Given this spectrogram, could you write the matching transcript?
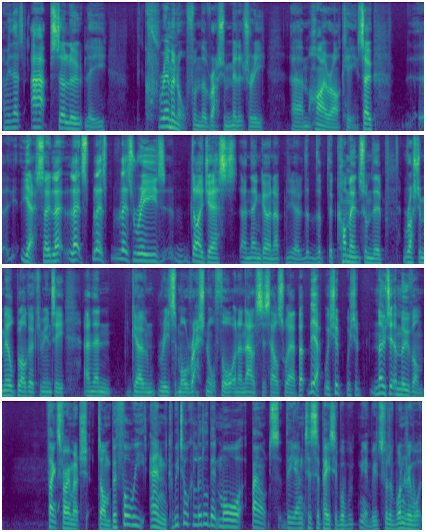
I mean, that's absolutely criminal from the Russian military um, hierarchy. So yeah, so let, let's let's let's read, digest, and then go and up, you know the, the, the, comments from the Russian milblogger community, and then go and read some more rational thought and analysis elsewhere. But yeah, we should we should note it and move on. Thanks very much, Dom. Before we end, could we talk a little bit more about the anticipated? Well, you know, we're sort of wondering what,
